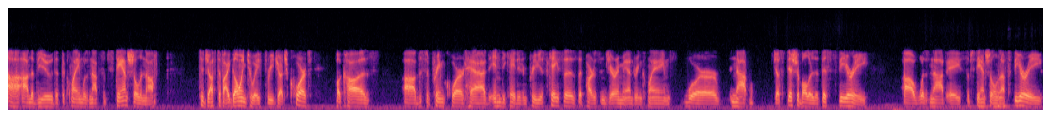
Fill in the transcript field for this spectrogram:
uh, on the view that the claim was not substantial enough to justify going to a three-judge court because uh, the Supreme Court had indicated in previous cases that partisan gerrymandering claims were not justiciable or that this theory uh, was not a substantial enough theory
